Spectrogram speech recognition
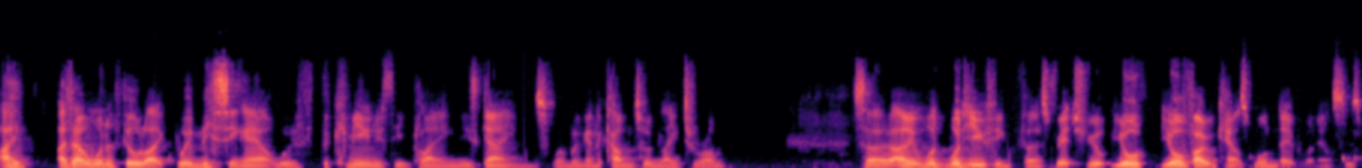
I I don't want to feel like we're missing out with the community playing these games when we're going to come to them later on. So I mean, what, what do you think first, Rich? Your, your your vote counts more than everyone else's.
